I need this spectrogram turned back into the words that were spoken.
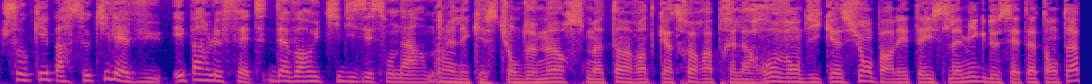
choqué par ce qu'il a vu et par le fait d'avoir utilisé son arme. Questions demeurent ce matin, 24 heures après la revendication par l'État islamique de cet attentat.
